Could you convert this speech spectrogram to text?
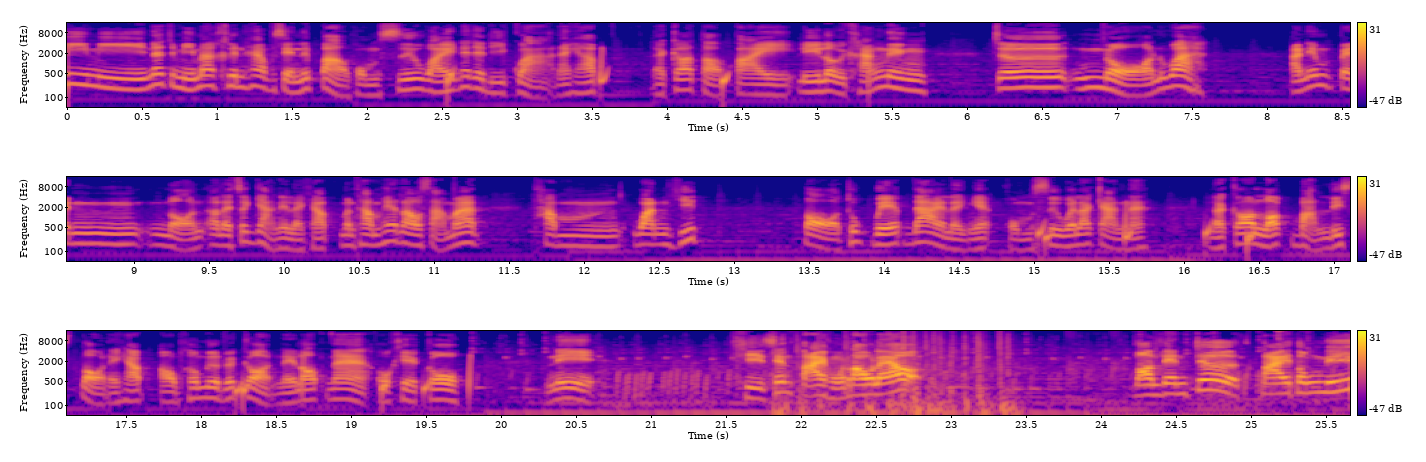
มี่มีน่าจะมีมากขึ้น 5%หรือเปล่าผมซื้อไว้น่าจะดีกว่านะครับ แล้วก็ต่อไปรีโหลดอีกครั้งหนึ่งเจอหนอนว่ะอันนี้มันเป็นหนอนอะไรสักอย่างนี่แหละครับ มันทำให้เราสามารถ ทำวันฮิตต่อทุกเวฟได้อะไรเงี้ย ผมซื้อไว้แล้วกันนะ แล้วก็ล็อกบัตรลิสต์ต่อนะครับ เอาเพิ่มเลือดไว้ก่อนในรอบหน้า โอเคโก นี่ ขีดเส้นตายของเราแล้วตอนเรนเจอร์ตายตรงนี้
